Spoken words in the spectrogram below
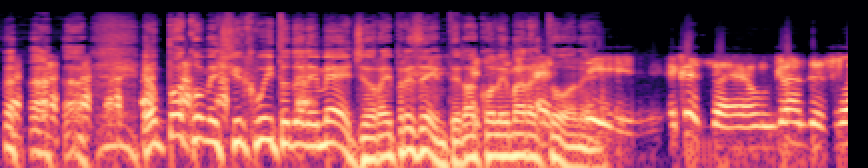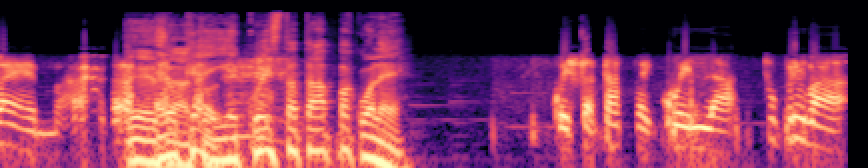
Yeah. è un po' come il circuito delle major, hai presente, no? con le maratone. Eh, sì, e questo è un grande slam. Eh, esatto. ok, e questa tappa qual è? Questa tappa è quella, tu prima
